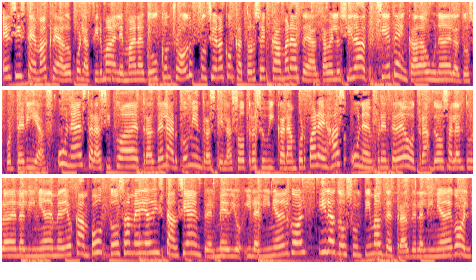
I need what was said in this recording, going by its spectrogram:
El sistema creado por la firma alemana Goal Control funciona con 14 cámaras de alta velocidad, 7 en cada una de las dos porterías. Una estará situada detrás del arco, mientras que las otras se ubicarán por parejas, una enfrente de otra, dos a la altura de la línea de medio campo, dos a media distancia entre el medio y la línea del gol, y las dos últimas detrás de la línea de gol.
